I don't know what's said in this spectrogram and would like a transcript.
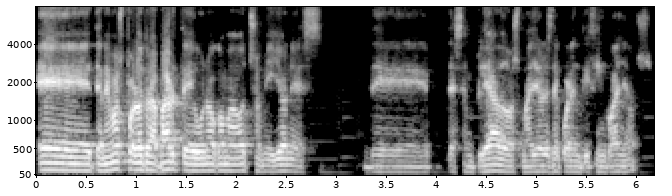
Eh, tenemos por otra parte 1,8 millones de desempleados mayores de 45 años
